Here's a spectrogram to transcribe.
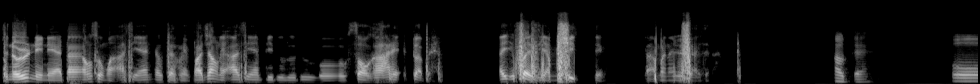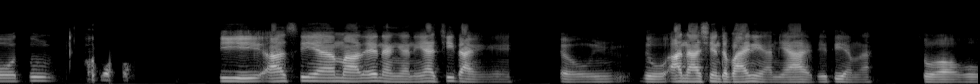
ကျွန်တော်တို့အနေနဲ့တောင်းဆိုမှာအာဆီယံနှုတ်သက်ခွင့်ဘာကြောင့်လဲအာဆီယံပြည်သူလူထုကိုစော်ကားတဲ့အတွက်ပဲအဲ့အဖွဲ့အစည်းကမရှိသင့်ဒါမှလည်းပြောပြချင်တာဟုတ်တယ်ဟိုသူဒီအာဆီယံမှာလည်းနိုင်ငံတွေကကြည်တိုင် ဟိုဟိုအာနာရှင်တစ်ပိုင်းတွေကများတယ်သိသိရမလားဆိုတော့ဟို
